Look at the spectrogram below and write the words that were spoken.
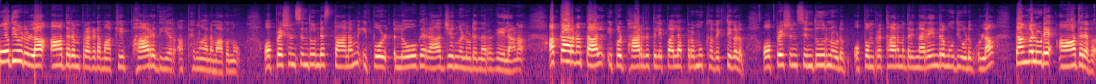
മോദിയോടുള്ള ആദരം പ്രകടമാക്കി ഭാരതീയർ അഭിമാനമാകുന്നു. ഓപ്പറേഷൻ സിന്ധുവിന്റെ സ്ഥാനം ഇപ്പോൾ ലോക രാജ്യങ്ങളുടെ നെറുകയിലാണ്. അക്കാരണത്താൽ ഇപ്പോൾ ഭാരതത്തിലെ പല പ്രമുഖ വ്യക്തികളും ഓപ്പറേഷൻ സിന്ധൂറിനോടും ഒപ്പം പ്രധാനമന്ത്രി നരേന്ദ്രമോദിയോടും ഉള്ള തങ്ങളുടെ ആദരവ്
